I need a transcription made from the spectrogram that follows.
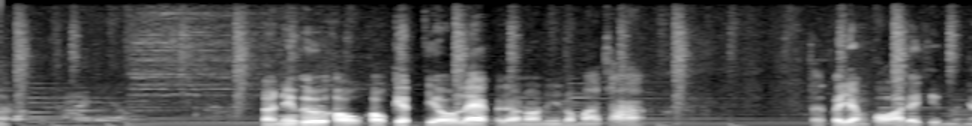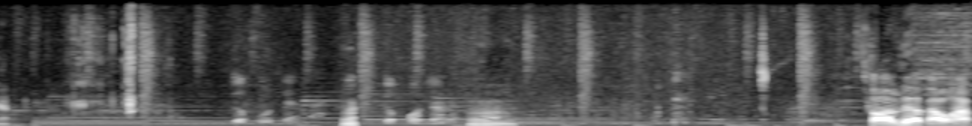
น่ะแต่นี่คือเขาเขาเก็บเที่ยวแรกไปแล้วเนาะนี่เรามาช้า แต่ก็ยังพอได้กินเหมือนกันเกือบหมดแล้วหึเกือบหมดแล้วนะอืม ก็เลือกเอาครับ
